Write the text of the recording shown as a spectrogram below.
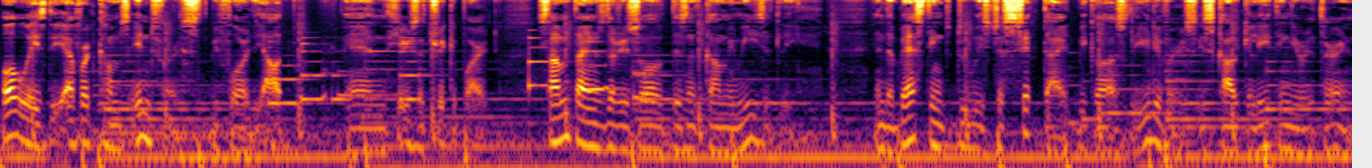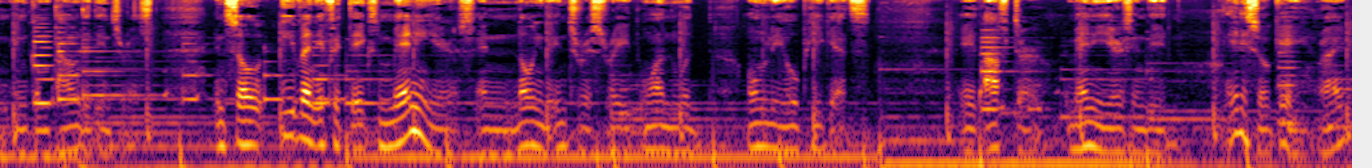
Always the effort comes in first before the output. And here's the tricky part sometimes the result does not come immediately. And the best thing to do is just sit tight because the universe is calculating your return in compounded interest. And so, even if it takes many years and knowing the interest rate one would only hope he gets it after many years, indeed, it is okay, right?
